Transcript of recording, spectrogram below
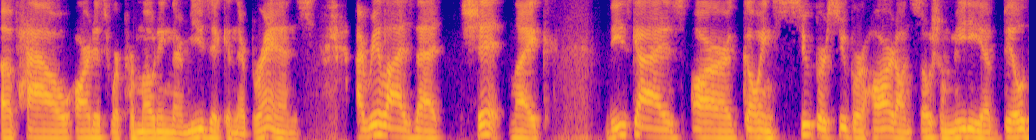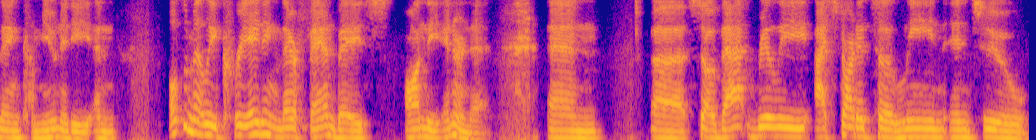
of how artists were promoting their music and their brands, I realized that shit, like these guys are going super, super hard on social media, building community and ultimately creating their fan base on the internet. And uh, so that really, I started to lean into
